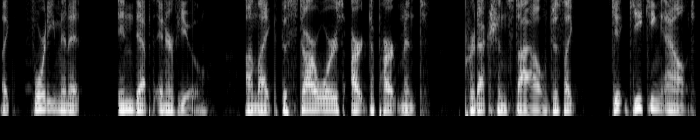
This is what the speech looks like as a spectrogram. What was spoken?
like 40 minute in-depth interview on like the Star Wars art department production style, just like ge- geeking out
